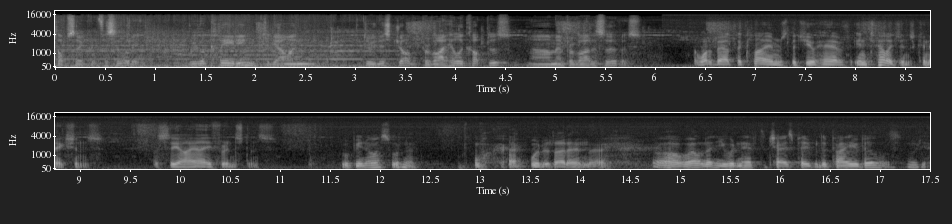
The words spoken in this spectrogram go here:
top secret facility. We were cleared in to go and do this job, provide helicopters um, and provide a service. What about the claims that you have intelligence connections? The CIA, for instance. It Would be nice, wouldn't it? would it? I don't know. Oh, well, then you wouldn't have to chase people to pay your bills, would you?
